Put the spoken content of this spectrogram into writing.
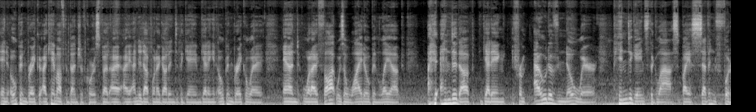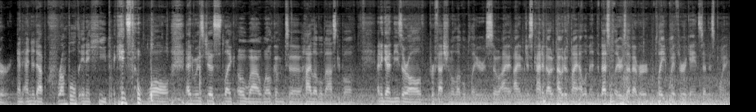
an open break. I came off the bench, of course, but I, I, ended up when I got into the game getting an open breakaway and what I thought was a wide open layup. I ended up getting from out of nowhere pinned against the glass by a seven footer and ended up crumpled in a heap against the wall and was just like, oh wow, welcome to high level basketball. And again, these are all professional level players, so I, am just kind of out, out of my element. The best players I've ever played with or against at this point.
